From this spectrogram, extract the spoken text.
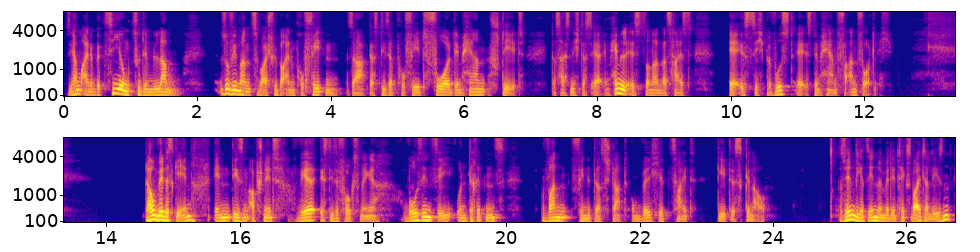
sie haben eine Beziehung zu dem Lamm, so wie man zum Beispiel bei einem Propheten sagt, dass dieser Prophet vor dem Herrn steht. Das heißt nicht, dass er im Himmel ist, sondern das heißt, er ist sich bewusst, er ist dem Herrn verantwortlich. Darum wird es gehen in diesem Abschnitt. Wer ist diese Volksmenge? Wo sind sie? Und drittens, wann findet das statt? Um welche Zeit geht es genau? Das werden wir jetzt sehen, wenn wir den Text weiterlesen.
